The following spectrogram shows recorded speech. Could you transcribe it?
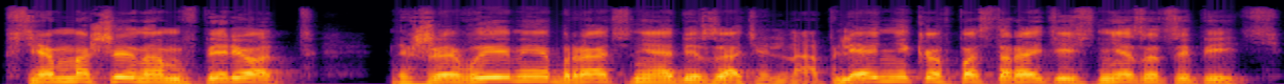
«Всем машинам вперед! Живыми брать не обязательно. Пленников постарайтесь не зацепить!»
